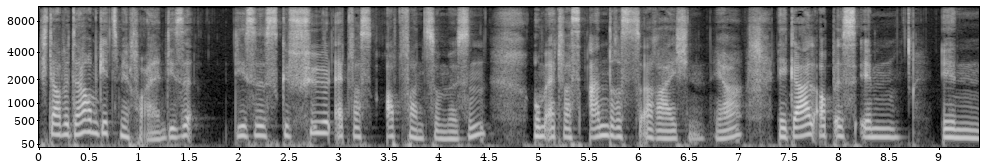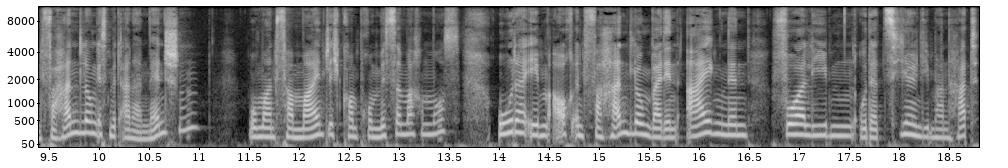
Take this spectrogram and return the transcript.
ich glaube, darum geht's mir vor allem, diese dieses Gefühl, etwas opfern zu müssen, um etwas anderes zu erreichen. Ja, egal ob es im, in Verhandlungen ist mit anderen Menschen wo man vermeintlich Kompromisse machen muss oder eben auch in Verhandlungen bei den eigenen Vorlieben oder Zielen, die man hat,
